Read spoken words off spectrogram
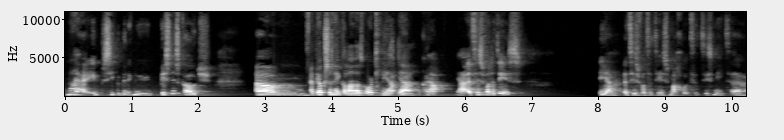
nou ja, in principe ben ik nu business coach. Ehm, Heb je ook zo'n hekel aan dat woord? Ja. ja. Ja, het is wat het is. Ja, het is wat het is. Maar goed, het is niet... eh,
